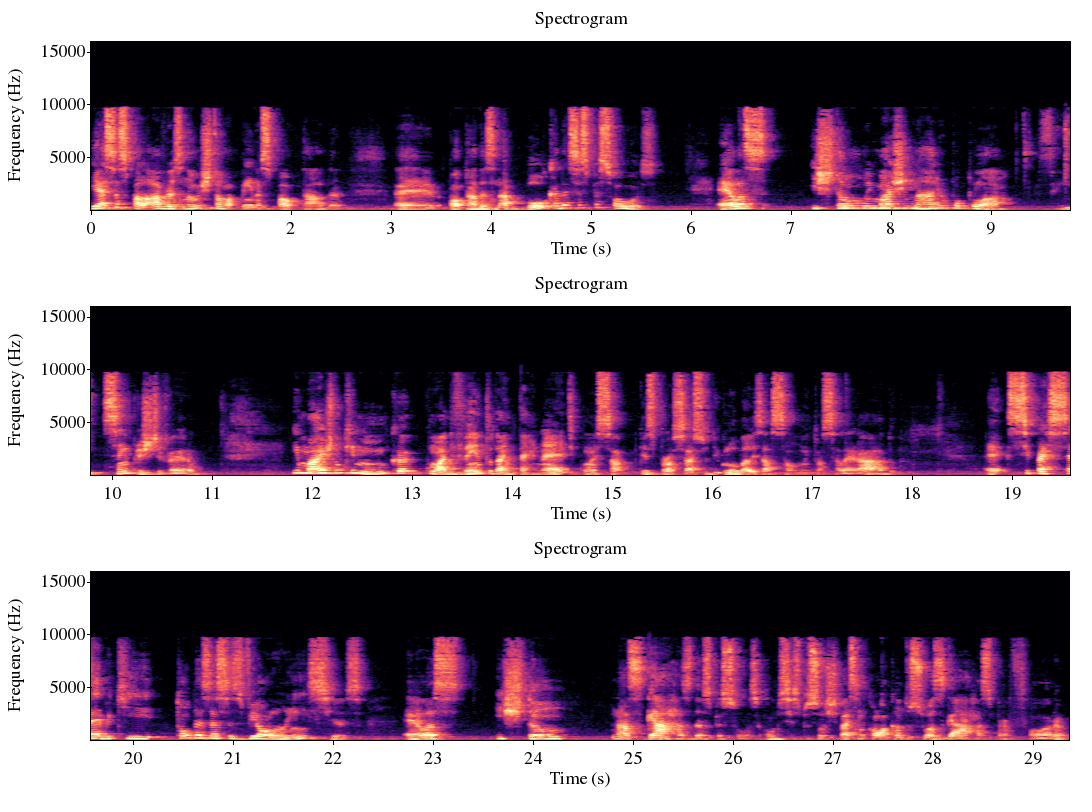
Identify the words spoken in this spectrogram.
E essas palavras não estão apenas pautada, é, pautadas na boca dessas pessoas. Elas estão no imaginário popular. Sempre estiveram. E mais do que nunca, com o advento da internet, com essa, esse processo de globalização muito acelerado, é, se percebe que todas essas violências elas estão nas garras das pessoas, é como se as pessoas estivessem colocando suas garras para fora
